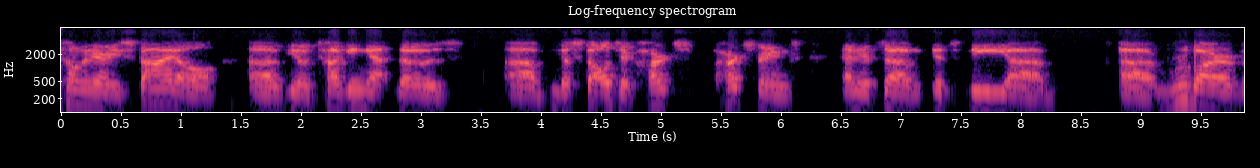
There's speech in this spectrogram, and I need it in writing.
culinary style of, you know, tugging at those uh, nostalgic heart heartstrings, and it's um, it's the uh, uh, rhubarb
